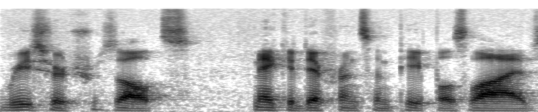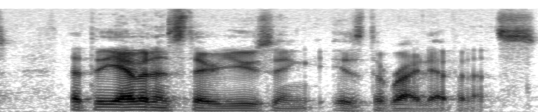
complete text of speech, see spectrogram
research results make a difference in people's lives, that the evidence they're using is the right evidence.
